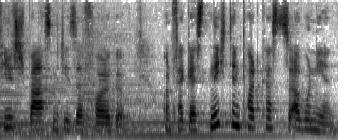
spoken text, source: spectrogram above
viel Spaß mit dieser Folge und vergesst nicht, den Podcast zu abonnieren.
